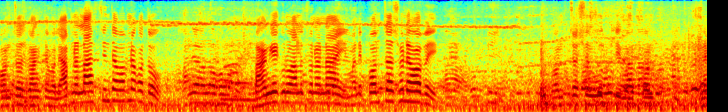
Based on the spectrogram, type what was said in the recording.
পঞ্চাশ ভাঙতে বলে। আপনার লাস্ট চিন্তা ভাবনা কত? ভাঙে কোনো আলোচনা নাই। মানে পঞ্চাশ হলে হবে? হ্যাঁ অতি পঞ্চাশের উঠলি মানে মানে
